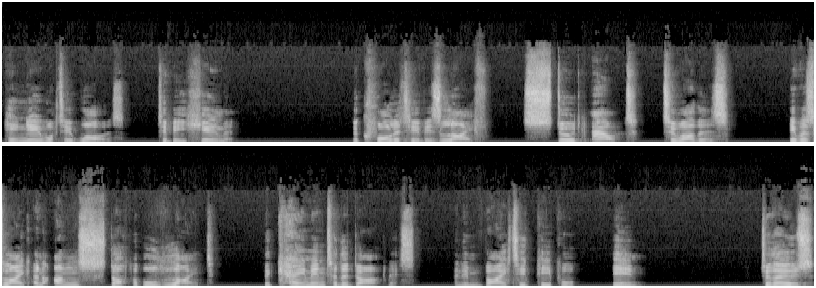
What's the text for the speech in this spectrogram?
he knew what it was to be human. The quality of his life stood out to others. It was like an unstoppable light that came into the darkness and invited people in. To those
